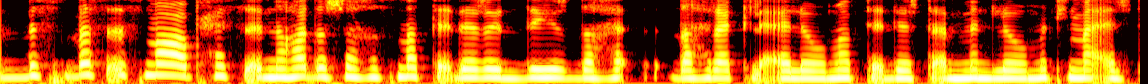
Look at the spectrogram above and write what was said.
بس بس اسمعه بحس إنه هذا شخص ما بتقدر تدير ظه- ظهرك له ما بتقدر تأمن له مثل ما قلت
